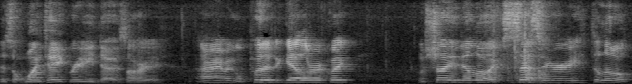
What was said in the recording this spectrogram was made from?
It's a one take read though, sorry. Alright, we're gonna put it together real quick. I'll show you the little accessory, the little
